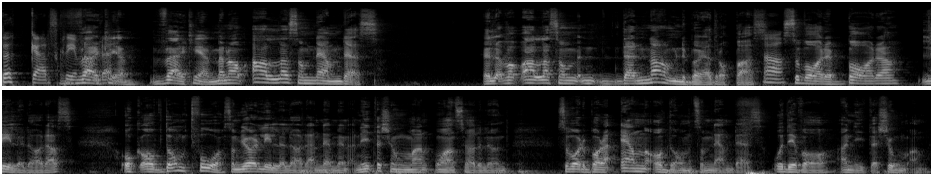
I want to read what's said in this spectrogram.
böcker skrivna. Verkligen, verkligen. Men av alla som nämndes eller av alla som, där namn börjar droppas, Ja. så var det bara Lillelördags. Och av de två som gör Lillelördag, nämligen Anita Schulman och Hans Söderlund, så var det bara en av dem som nämndes och det var Anita Schulman.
